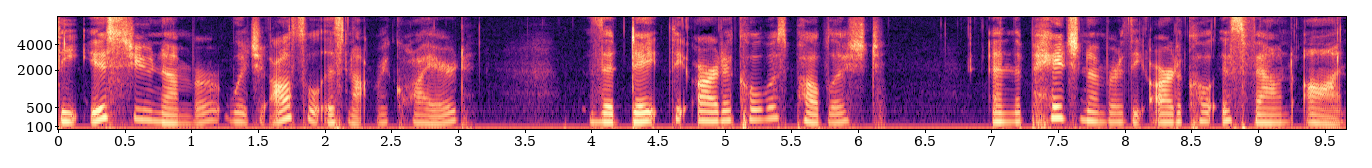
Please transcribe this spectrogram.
the issue number, which also is not required, the date the article was published, and the page number the article is found on.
